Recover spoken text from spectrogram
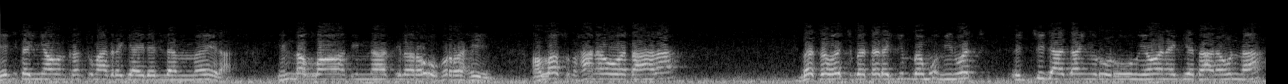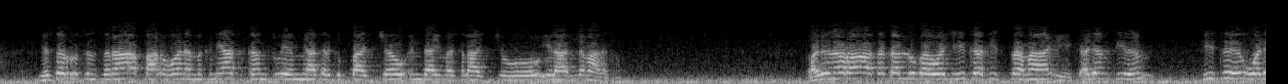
የፊተኛውን ከንቱ ማድረጊያ አይደለም ይላል ኢናላህ ቢናሲ ለረኡፍ ረሒም። አላህ ስብሓናሁ ወተአላ በሰዎች በተለይም በሙእሚኖች እጅግ አዛኝ ሩሩ የሆነ ጌታ ነውና የሰሩትን ስራ ባልሆነ ምክንያት ከንቱ የሚያደርግባቸው እንዳይመስላችሁ ይላል ማለት ነው። ቀድ ነራ ተቀሉበ ወጅህከ ፊ ሰማኢ። ቀደም ሲልም ፊትህ ወደ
